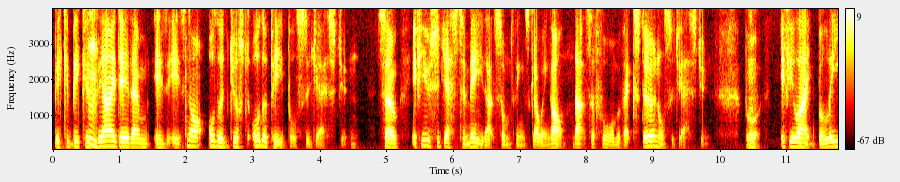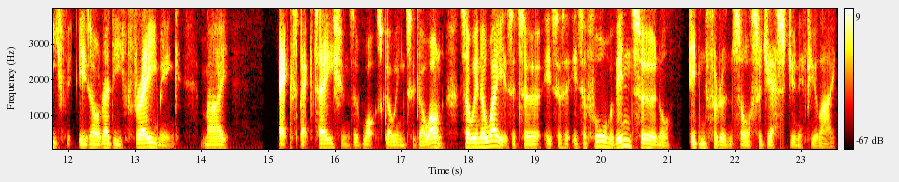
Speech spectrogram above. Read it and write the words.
because because mm. the idea then is it's not other just other people's suggestion so if you suggest to me that something's going on, that's a form of external suggestion. But mm. if you like, belief is already framing my expectations of what's going to go on. So in a way, it's a ter- it's a it's a form of internal inference or suggestion, if you like.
